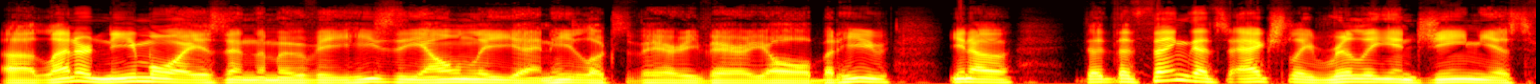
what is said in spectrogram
Uh, Leonard Nimoy is in the movie. He's the only, and he looks very, very old. But he, you know, the the thing that's actually really ingenious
